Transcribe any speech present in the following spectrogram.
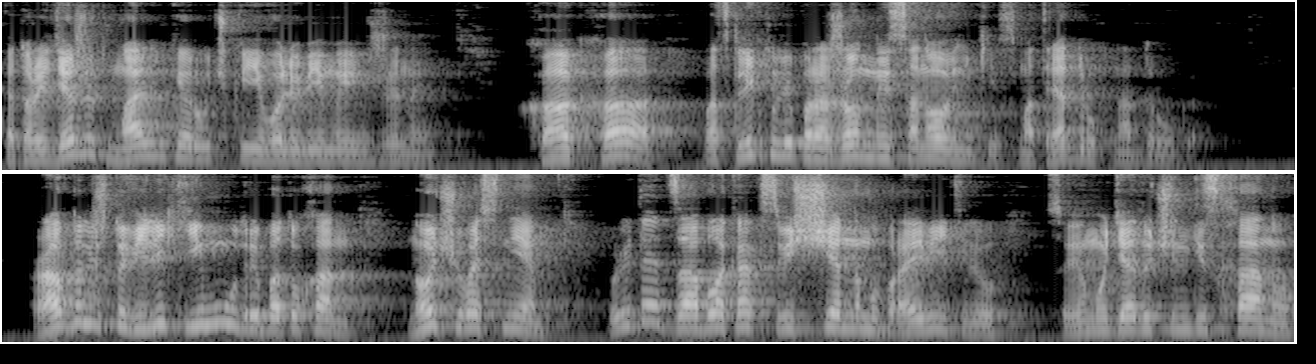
который держит маленькая ручка его любимой жены? Ха-ха! Воскликнули пораженные сановники, смотря друг на друга. Правда ли, что великий и мудрый Батухан ночью во сне улетает за облака к священному правителю, своему деду Чингисхану,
